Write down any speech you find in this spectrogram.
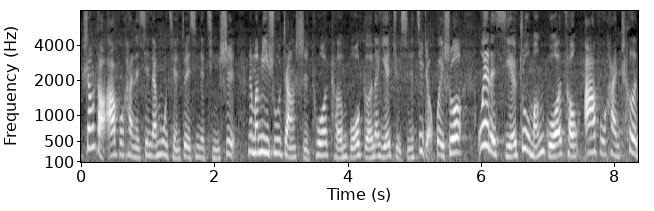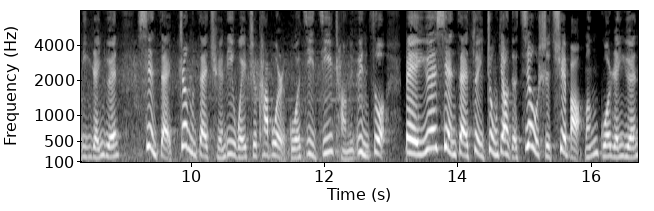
商讨阿富汗的现在目前最新的情势。那么秘书长史托滕伯格呢也举行了记者会说，为了协助盟国从阿富汗撤离人员，现在正在全力维持喀布尔国际机场的运作。北约现在最重要的就是确保盟国人员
